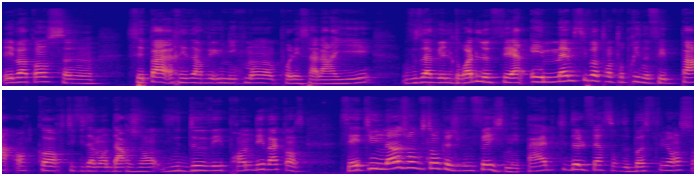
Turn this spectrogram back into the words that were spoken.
Les vacances, euh, c'est pas réservé uniquement pour les salariés. Vous avez le droit de le faire et même si votre entreprise ne fait pas encore suffisamment d'argent, vous devez prendre des vacances. C'est une injonction que je vous fais. Je n'ai pas l'habitude de le faire sur The Boss Fluence,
